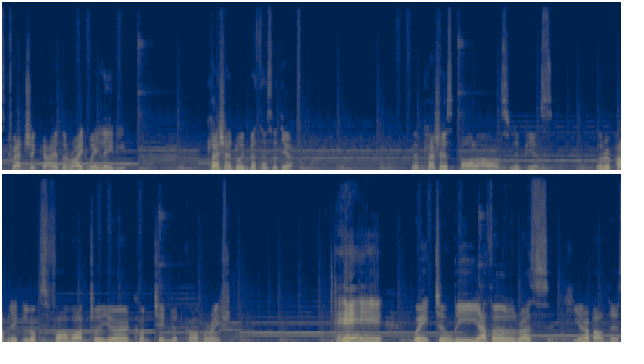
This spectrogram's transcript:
scratch a guy the right way, lady. Pleasure doing business with you. The pleasure is all ours, Limpias. The Republic looks forward to your continued cooperation. Hey, wait till the others hear about this.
